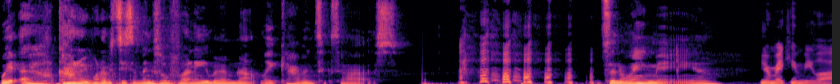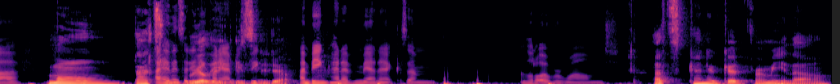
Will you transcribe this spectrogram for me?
Wait, oh god, I want to say something so funny, but I'm not like having success. It's annoying me. You're making me laugh. Well, that's I haven't said really funny. I'm just easy being, to do. I'm being kind of manic because I'm a little overwhelmed. That's kind of good for me, though.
